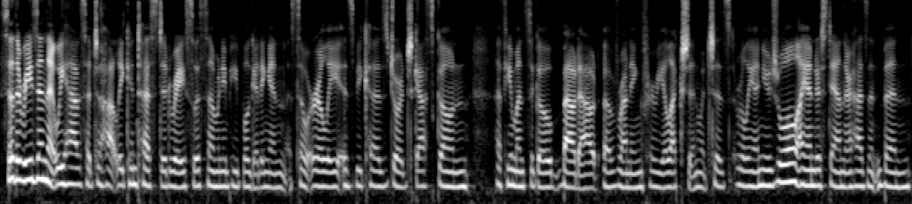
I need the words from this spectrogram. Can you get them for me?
So the reason that we have such a hotly contested race with so many people getting in so early is because George Gascon a few months ago bowed out of running for re-election, which is really unusual. I understand there hasn't been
